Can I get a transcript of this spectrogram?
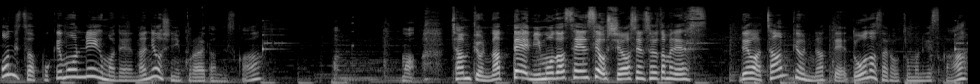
本日はポケモンリーグまで何をしに来られたんですか？まあ、チャンピオンになって、ミモダ先生を幸せにするためです。では、チャンピオンになってどうなさるおつもりですか？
